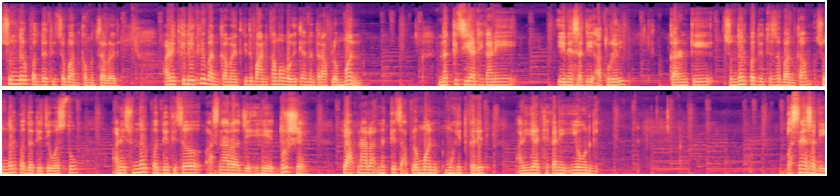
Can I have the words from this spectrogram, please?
सुंदर पद्धतीचं बांधकाम चालू आहेत. आणि इतकी देखणी बांधकामं आहेत की ती बांधकामं बघितल्यानंतर आपलं मन नक्कीच या ठिकाणी येण्यासाठी आतुरेल. कारण की सुंदर पद्धतीचं बांधकाम सुंदर पद्धतीची वस्तू आणि सुंदर पद्धतीचं असणारं जे हे दृश्य आहे हे आपणाला नक्कीच आपलं मन मोहित करेल आणि या ठिकाणी येऊन बसण्यासाठी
